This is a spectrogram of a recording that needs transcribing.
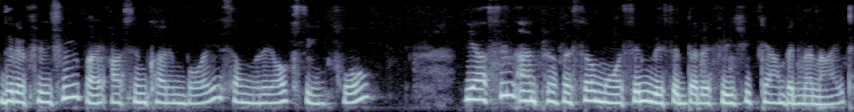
The Refugee by Asif Currimbhoy, summary of scene 4. Yasin and Professor Mohsin visit the refugee camp in the night.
